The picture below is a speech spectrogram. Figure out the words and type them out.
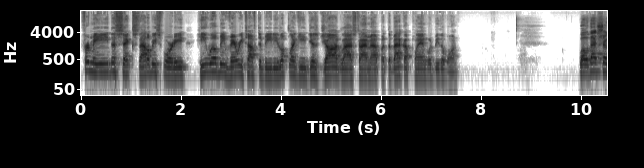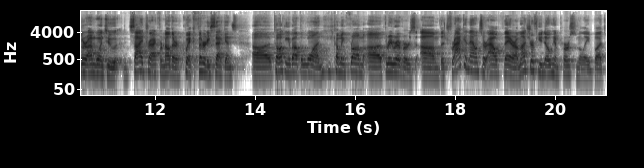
for me, the six that'll be sporty. He will be very tough to beat. He looked like he just jogged last time out, but the backup plan would be the one. Well, with that sugar, I'm going to sidetrack for another quick 30 seconds. Uh, talking about the one coming from uh, Three Rivers. Um, the track announcer out there, I'm not sure if you know him personally, but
